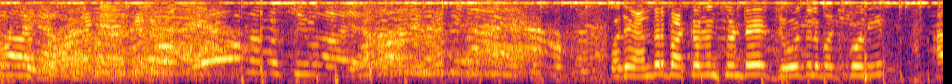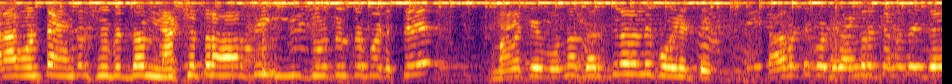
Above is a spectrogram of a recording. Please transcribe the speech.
తీసుకోండి పక్కన నుంచి ఉంటే జ్యోతులు పట్టుకొని అలా ఉంటే అందరూ చూపిద్దాం. నక్షత్ర హారతి ఈ జ్యోతులతో పడితే మనకి ఉన్న దరిద్రాలన్నీ పోయినట్టే. కాబట్టి కొద్దిగా అందరూ కింద దిగితే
